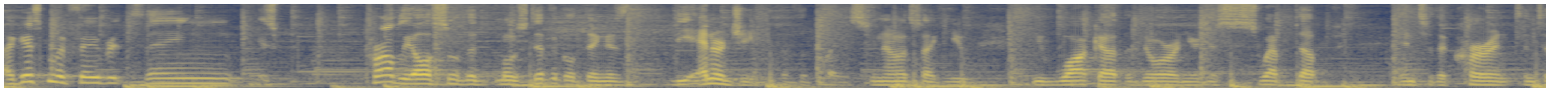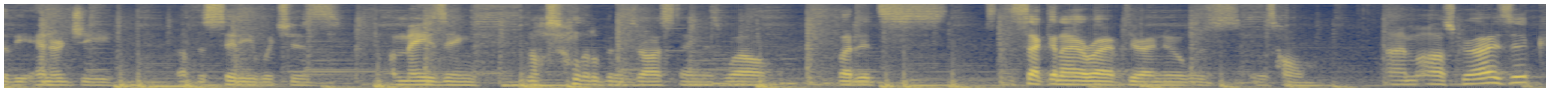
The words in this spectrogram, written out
I guess my favorite thing is probably also the most difficult thing is the energy of the place. You know, it's like you you walk out the door and you're just swept up into the current, into the energy of the city, which is amazing and also a little bit exhausting as well. But it's, it's the second I arrived here, I knew it was it was home. I'm Oscar Isaac.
